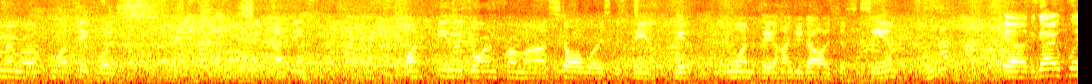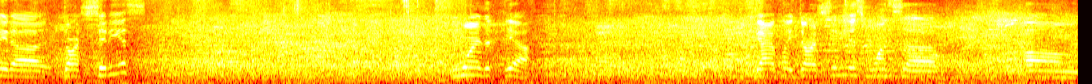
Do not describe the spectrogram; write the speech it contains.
remember who I think was. I think one Ian McDiarmid from uh, Star Wars was paid, paid. They wanted to pay hundred dollars just to see him. Yeah, uh, the guy who played uh, Darth Sidious. He wanted to, yeah. The guy who played Darth Sidious once uh, um,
